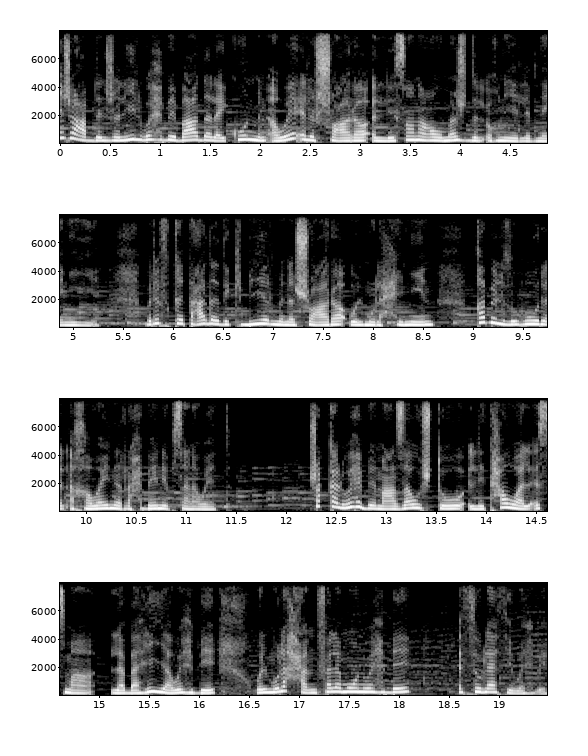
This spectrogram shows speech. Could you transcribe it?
اجى عبد الجليل وهبي بعدها ليكون من أوائل الشعراء اللي صنعوا مجد الأغنية اللبنانية. برفقة عدد كبير من الشعراء والملحنين قبل ظهور الأخوين الرحباني بسنوات. شكل وهبي مع زوجته اللي تحول اسمها لبهية وهبي والملحن فلمون وهبي الثلاثي وهبي.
